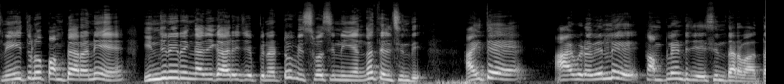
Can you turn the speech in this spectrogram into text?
స్నేహితులు పంపారని ఇంజనీరింగ్ అధికారి చెప్పినట్టు విశ్వసనీయంగా తెలిసింది. అయితే ఆవిడ వెళ్ళి కంప్లైంట్ చేసిన తర్వాత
